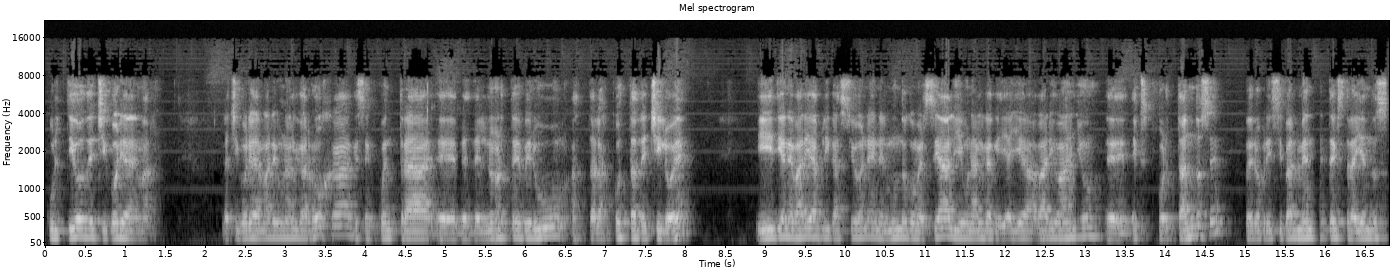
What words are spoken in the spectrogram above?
cultivos de chicoria de mar. La chicoria de mar es una alga roja que se encuentra eh, desde el norte de Perú hasta las costas de Chiloé y tiene varias aplicaciones en el mundo comercial y es una alga que ya lleva varios años eh, exportándose, pero principalmente extrayéndose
